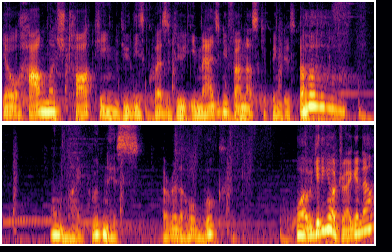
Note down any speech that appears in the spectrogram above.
Yo, how much talking do these quests do? Imagine if I'm not skipping this. Oh, oh my goodness. I read the whole book. Oh, are we getting our dragon now?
